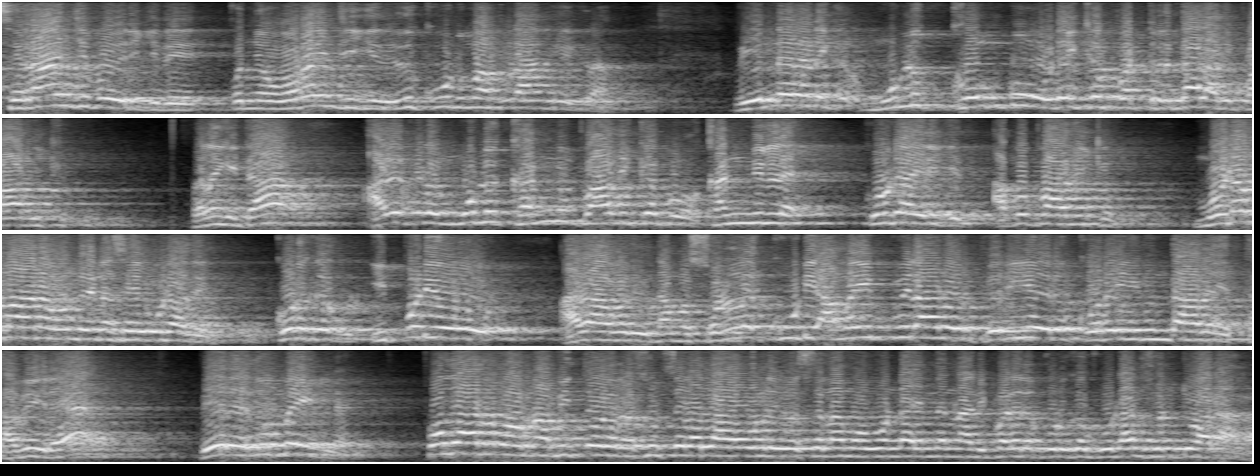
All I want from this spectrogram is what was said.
சிராஞ்சு போயிருக்குது கொஞ்சம் உறைஞ்சிக்குது இது கூடுமா கூடாதுன்னு கேட்கிறாங்க. என்ன நினைக்கிற முழு கொம்பும் உடைக்கப்பட்டிருந்தால் அது பாதிக்கும். விளங்கிட்டா? அதே போல முழு கண்ணு பாதிக்க கண் இல்லை குருடா இருக்குது அப்ப பாதிக்கும். முடமான ஒன்று என்ன செய்யக்கூடாது? கொடுக்க இப்படி ஒரு அதாவது நம்ம சொல்லக்கூடிய அமைப்பிலான ஒரு பெரிய ஒரு குறை இருந்தாலே தவிர வேற எதுவுமே இல்லை. உதாரணமா ஒரு நபித்தோட ரசூல் ஸல்லல்லாஹு அலைஹி வசலாம் ஒவ்வொன்றா இந்த அடிப்படையில் கொடுக்க கூடாதுன்னு சொல்லிட்டு வராங்க.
